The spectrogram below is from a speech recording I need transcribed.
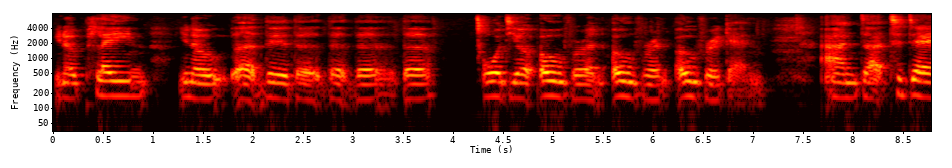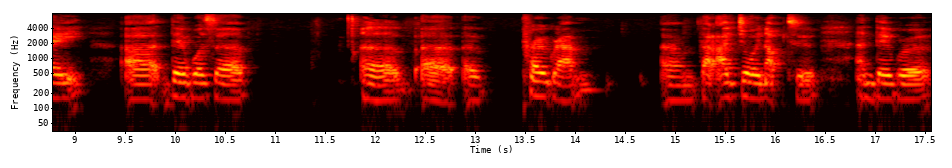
you know, playing, you know, uh, the, the the the the audio over and over and over again. And uh, today uh, there was a, a, a, a program um, that I joined up to, and they were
